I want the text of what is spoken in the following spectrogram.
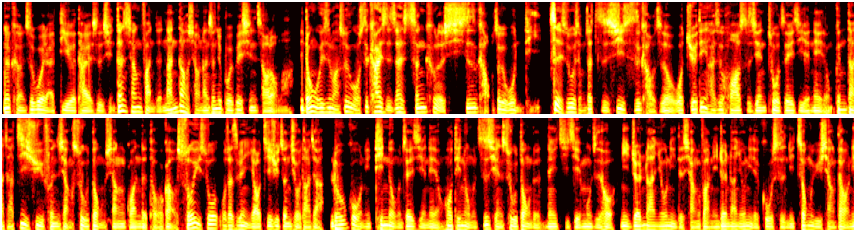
那可能是未来第二胎的事情。但相反的，难道小男生就不会被性骚扰吗？你懂我意思吗？所以我是开始在深刻的思考这个问题。这也是为什么在仔细思考之后，我决定还是花时间做这一集的内容，跟大家继续分享树洞相关的投稿。所以说，我在这边也要继续征求大家，如果你听了我们这一集的内容，或听了我们之前树洞的那一集节目之后，你仍然有你的想法，你仍然有你的故事，你终于想到，你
